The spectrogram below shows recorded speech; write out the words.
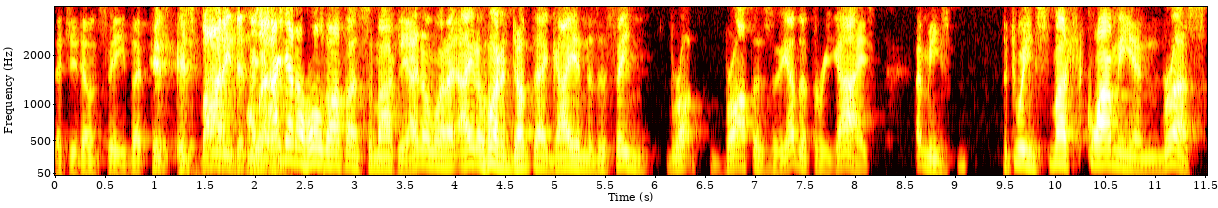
that you don't see. But his his body didn't let I, I got to hold off on Samaki. I don't want to. I don't want to dump that guy into the same broth as the other three guys. I mean, between Smush, Kwame, and Russ,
